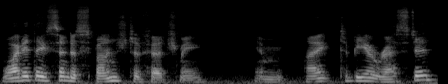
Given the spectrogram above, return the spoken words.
Why did they send a sponge to fetch me? Am I to be arrested?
